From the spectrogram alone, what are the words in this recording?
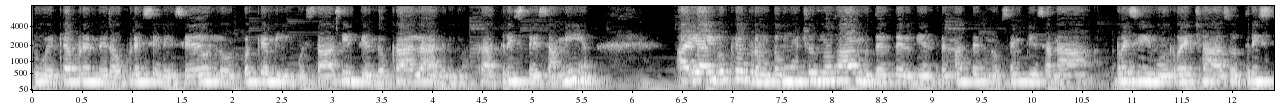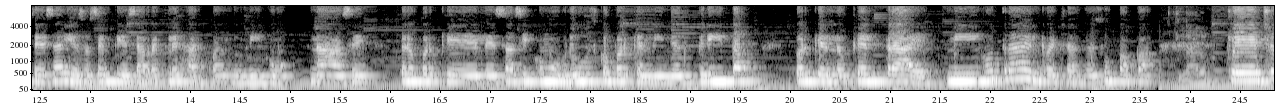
tuve que aprender a ofrecer ese dolor porque mi hijo estaba sintiendo cada lágrima, cada tristeza mía hay algo que de pronto muchos no sabemos, desde el vientre materno se empiezan a recibimos rechazo, tristeza y eso se empieza a reflejar cuando un hijo nace, pero porque él es así como brusco, porque el niño grita, porque es lo que él trae. Mi hijo trae el rechazo de su papá. Claro. ¿Qué he hecho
